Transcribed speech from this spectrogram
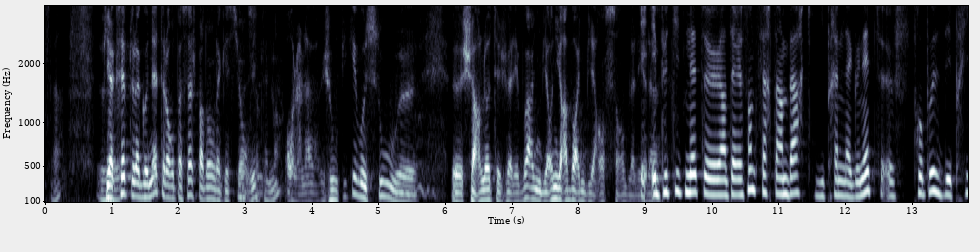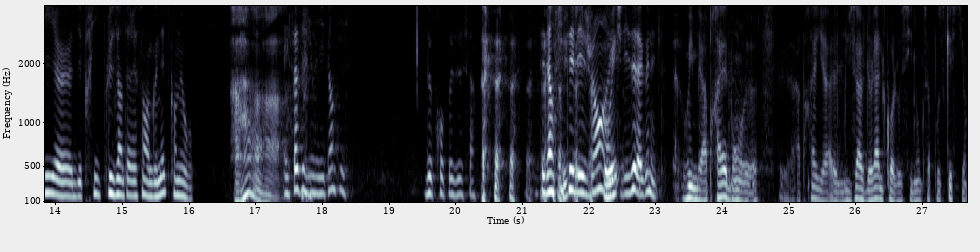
Ça. Qui accepte la gonette, alors au passage, pardon la question. Oui, Certainement. Oh là là, je vais vous piquer vos sous, Charlotte, et je vais aller boire une bière. On ira boire une bière ensemble. Allez, et, et, petite note intéressante, certains bars qui prennent la gonette proposent des prix, des prix plus intéressants en gonette qu'en euros. Ah Et ça, c'est du militantisme de proposer ça. C'est d'inciter les gens à utiliser la gonette. Euh, oui, mais après, bon, euh, après il y a l'usage de l'alcool aussi, donc ça pose question.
